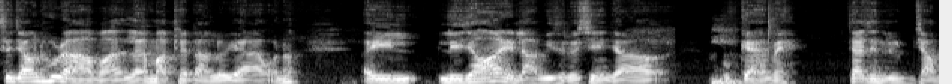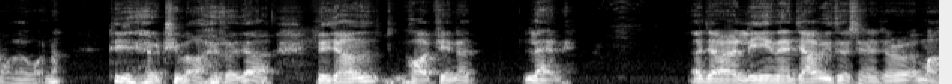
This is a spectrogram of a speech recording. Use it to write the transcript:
စစ်ကြောင်းထိုးတာမှလမ်းမှာဖြတ်တာလို့ရတာပေါ့နော်အဲ့လေချောင်းကနေလာပြီဆိုလို့ရှိရင်ကျတော့ဟိုကန်ပဲကြားချင်တယ်ကြားမှာပဲပေါ့နော်ထိချင်တယ်ထိမှာပဲဆိုတော့လေချောင်းဟောဖြစ်နေလန့်တယ် အဲ့ကြတော့လေရင်တန်ကြားပြီဆိုရှင်ကျွန်တော်တို့အမှ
